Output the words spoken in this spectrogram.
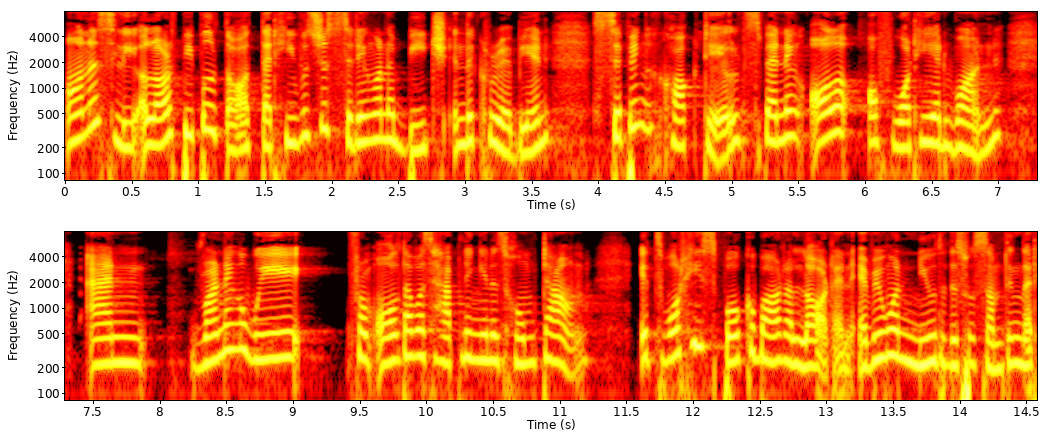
honestly, a lot of people thought that he was just sitting on a beach in the Caribbean, sipping a cocktail, spending all of what he had won, and running away from all that was happening in his hometown. It's what he spoke about a lot, and everyone knew that this was something that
